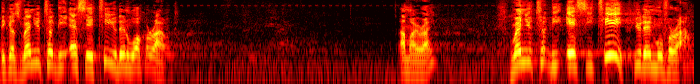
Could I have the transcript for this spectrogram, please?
because when you took the SAT, you didn't walk around. Am I right? When you took the ACT, you didn't move around.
